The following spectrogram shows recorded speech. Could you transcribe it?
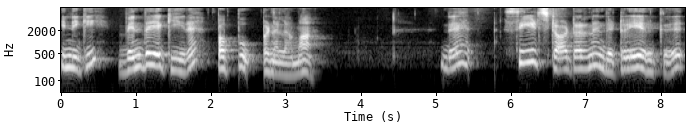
இன்னைக்கு வெந்தயக்கீரை பப்பு பண்ணலாமா? இந்த சீட் ஸ்டார்டர்னு இந்த ட்ரே இருக்குது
